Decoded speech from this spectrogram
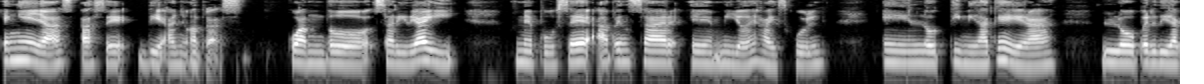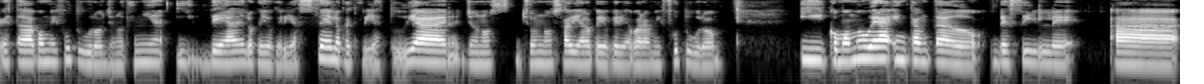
en ellas hace 10 años atrás. Cuando salí de ahí, me puse a pensar en mi yo de high school, en lo tímida que era, lo perdida que estaba con mi futuro. Yo no tenía idea de lo que yo quería hacer, lo que quería estudiar, yo no, yo no sabía lo que yo quería para mi futuro. Y como me hubiera encantado decirle a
